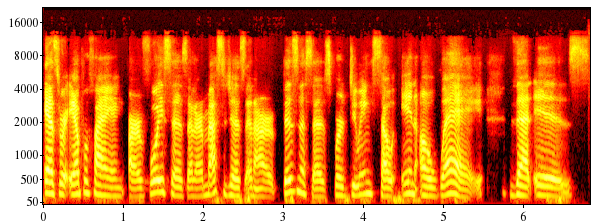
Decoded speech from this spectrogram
as we're amplifying our voices and our messages and our businesses, we're doing so in a way that is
